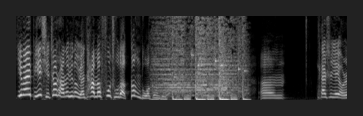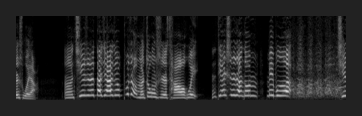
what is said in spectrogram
因为比起正常的运动员，他们付出的更多更多。嗯，但是也有人说呀，嗯，其实大家就不怎么重视残奥会。电视上都没播，其实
